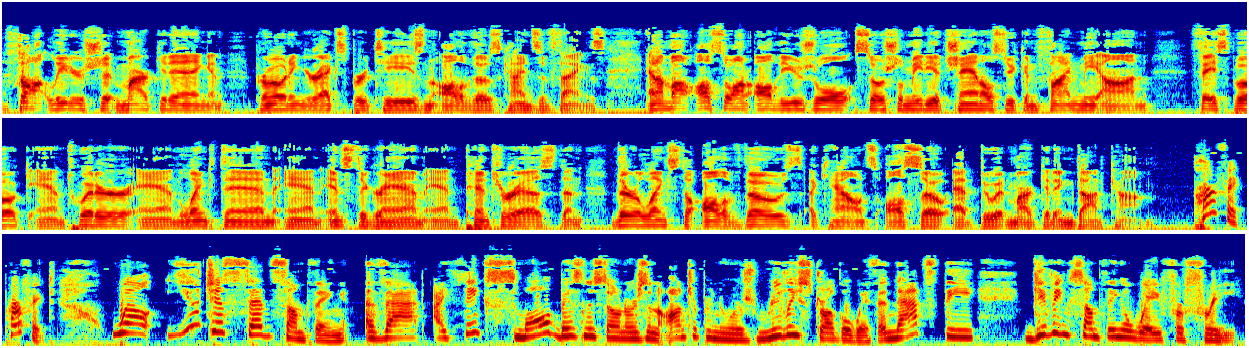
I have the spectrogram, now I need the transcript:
thought leadership marketing and promoting your expertise and all of those kinds of things. And I'm also on all the usual social media channels. You can find me on Facebook and Twitter and LinkedIn and Instagram and Pinterest. And there are links to all of those accounts also at doitmarketing.com. Perfect, perfect. Well, you just said something that I think small business owners and entrepreneurs really struggle with, and that's the giving something away for free.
